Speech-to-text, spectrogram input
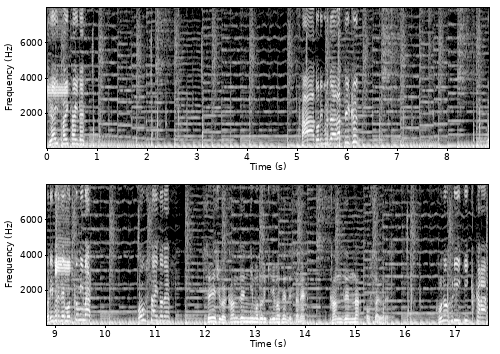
試合再開です。さあドリブルで上がっていく。ドリブルで持ち込みます。オフサイドです。選手が完全に戻りきりませんでしたね。完全なオフサイドです。このフリーキックからチ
